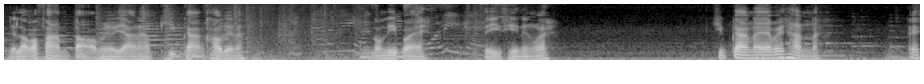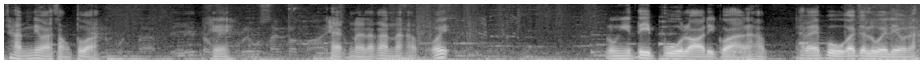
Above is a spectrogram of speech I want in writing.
เดี๋ยวเราก็ฟาร์มต่อไปยาวๆนะครับ คลิปกลางเข้าด้วยนะ ต้องรีบไปตีอีกทีหนึ่งไว้คลิปกลางน่าจะไม่ทันนะไม่ทันนี่หว่าสองตัว โอเค แท็กหน่อยแล้วกันนะครับเอ้ยลุงนี้ตีปูรอดีกว่านะครับ ถ้าได้ปูก็จะรวยเร็วนะ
